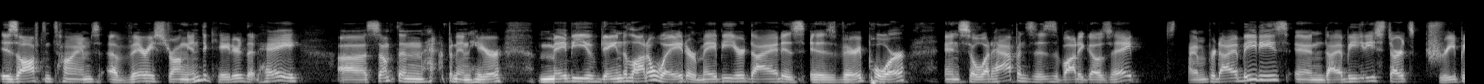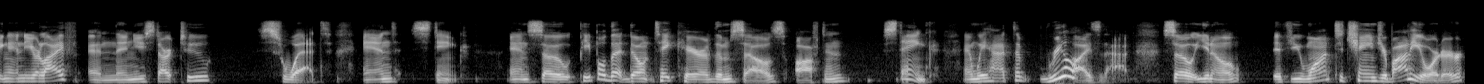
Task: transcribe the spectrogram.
is oftentimes a very strong indicator that hey. Uh, something happening here. Maybe you've gained a lot of weight, or maybe your diet is is very poor. And so what happens is the body goes, "Hey, it's time for diabetes," and diabetes starts creeping into your life, and then you start to sweat and stink. And so people that don't take care of themselves often stink. And we had to realize that. So, you know, if you want to change your body order,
